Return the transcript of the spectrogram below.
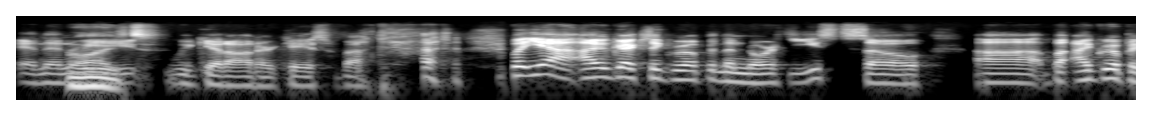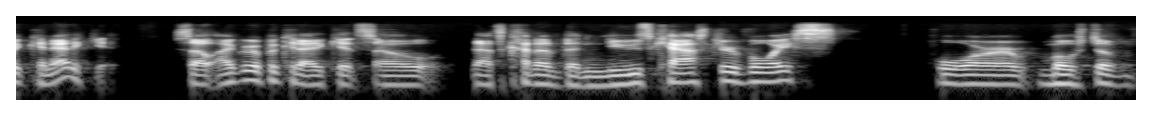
And then right. we we get on her case about that. but yeah, I actually grew up in the Northeast. So uh, but I grew up in Connecticut. So I grew up in Connecticut, so that's kind of the newscaster voice for most of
